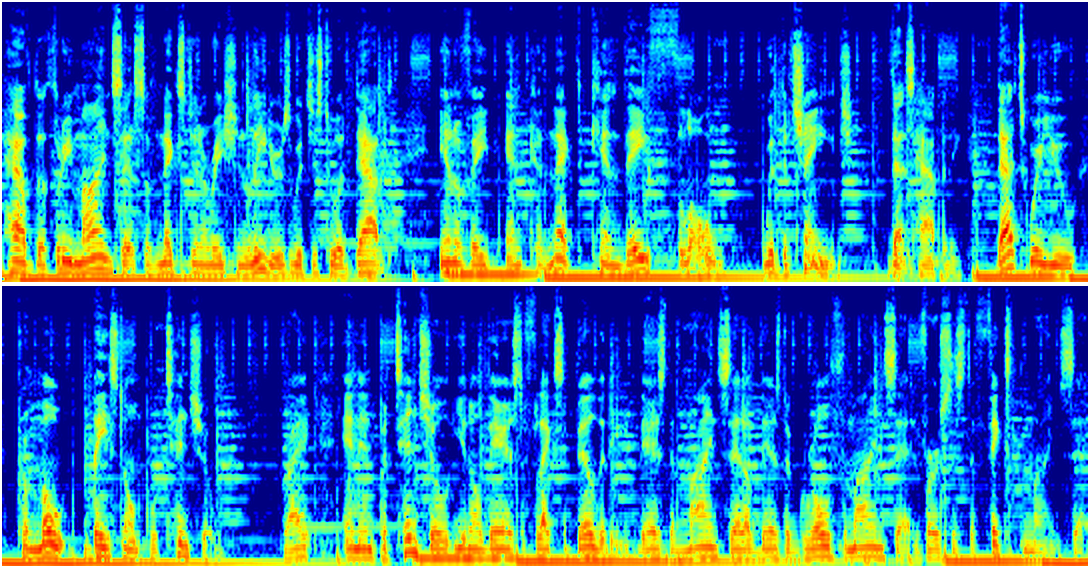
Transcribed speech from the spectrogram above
have the three mindsets of next generation leaders, which is to adapt, innovate, and connect? Can they flow with the change that's happening? That's where you promote based on potential right? And in potential, you know, there's the flexibility, there's the mindset of there's the growth mindset versus the fixed mindset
